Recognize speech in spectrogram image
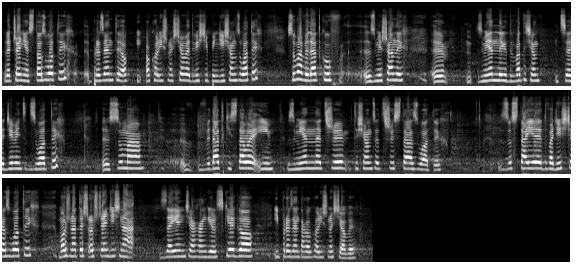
Leczenie 100 zł. Prezenty okolicznościowe 250 zł. Suma wydatków y, zmieszanych y, zmiennych 2900 zł. Y, Suma y, wydatki stałe i zmienne 3300 zł. Zostaje 20 zł. Można też oszczędzić na zajęciach angielskiego i prezentach okolicznościowych.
